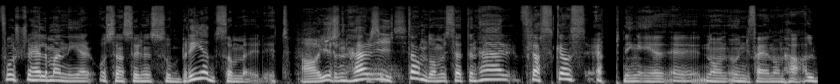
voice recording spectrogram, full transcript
först så häller man ner och sen så är den så bred som möjligt. Ja, just så den här precis. ytan då, om vi säger att den här flaskans öppning är eh, någon, ungefär en och en halv,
